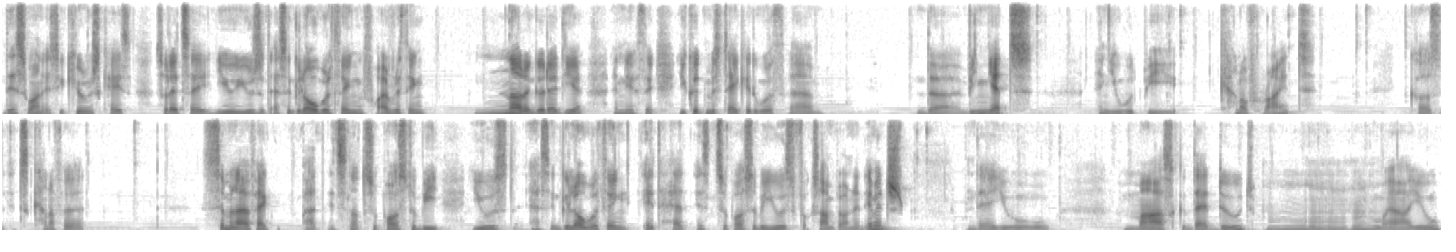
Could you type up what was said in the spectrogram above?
This one is a curious case. So let's say you use it as a global thing for everything. Not a good idea. And you think you could mistake it with um, the vignette and you would be kind of right because it's kind of a similar effect but it's not supposed to be used as a global thing. It is supposed to be used for example on an image. There you mask that dude. Mm -hmm. where are you?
